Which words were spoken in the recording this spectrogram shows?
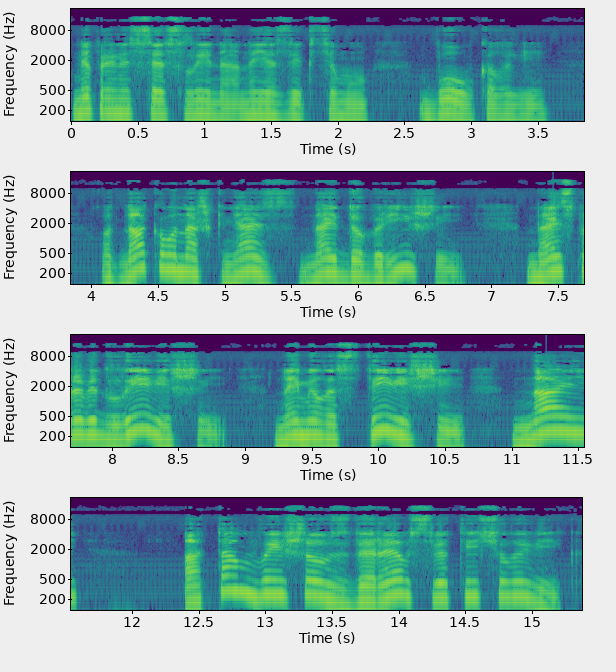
не принесе слина на язик цьому бовкалові. Однаково наш князь найдобріший, найсправедливіший, наймилостивіший, най. А там вийшов з дерев святий чоловік,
